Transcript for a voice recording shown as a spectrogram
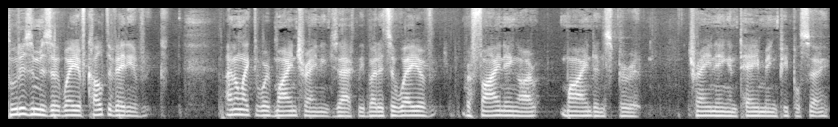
Buddhism is a way of cultivating. I don't like the word mind training exactly, but it's a way of refining our mind and spirit, training and taming, people say.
